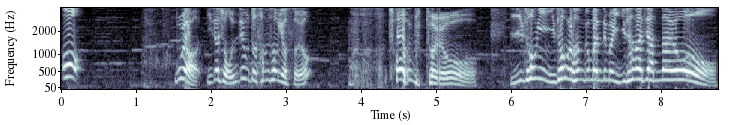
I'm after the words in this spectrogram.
어? 뭐야 이 자식 언제부터 삼성이었어요? 처음부터요 이성이 이성을 황금 만들면 이상하지 않나요?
